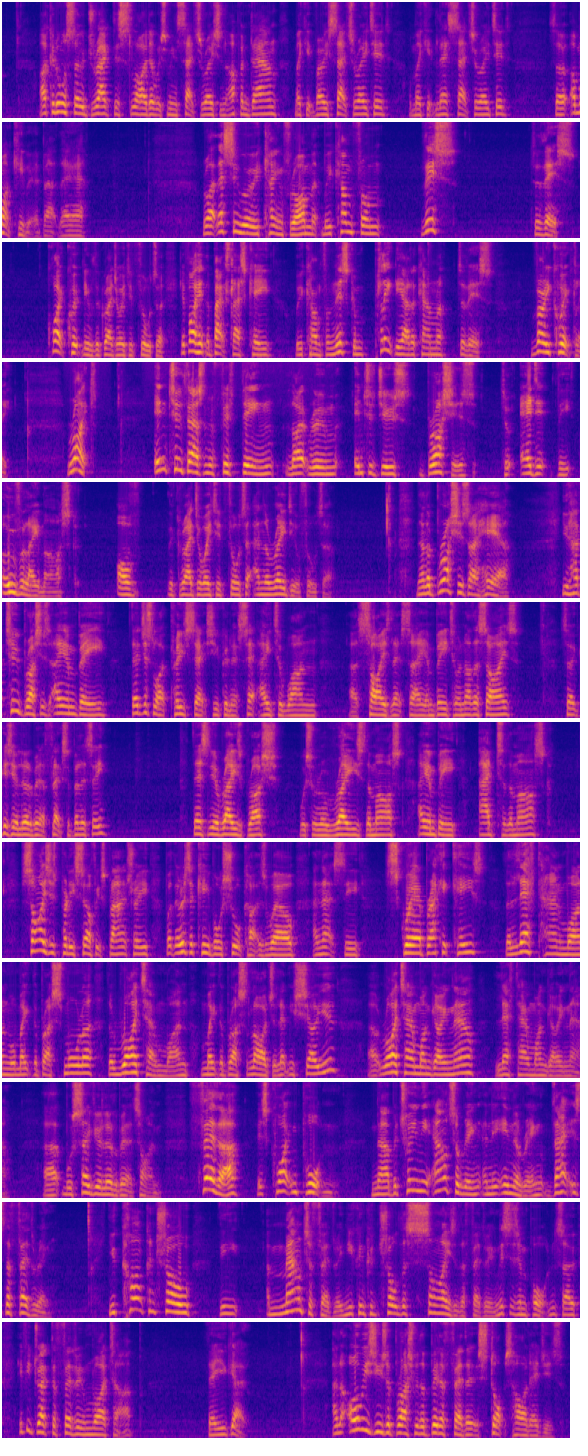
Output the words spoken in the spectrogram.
I can also drag this slider, which means saturation, up and down, make it very saturated or make it less saturated. So I might keep it about there. Right, let's see where we came from. We come from this to this quite quickly with the graduated filter. If I hit the backslash key, we come from this completely out of camera to this very quickly. Right, in 2015 Lightroom introduced brushes to edit the overlay mask of the graduated filter and the radial filter. Now the brushes are here. You have two brushes, A and B. They're just like presets. You can set A to one uh, size, let's say, and B to another size. So it gives you a little bit of flexibility. There's the erase brush, which will erase the mask. A and B add to the mask. Size is pretty self-explanatory, but there is a keyboard shortcut as well, and that's the square bracket keys. The left hand one will make the brush smaller, the right hand one will make the brush larger. Let me show you. Uh, right hand one going now, left hand one going now. Uh, will save you a little bit of time. Feather is quite important. Now between the outer ring and the inner ring, that is the feathering. You can't control the amount of feathering, you can control the size of the feathering. This is important. So if you drag the feathering right up, there you go. And always use a brush with a bit of feather that stops hard edges.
